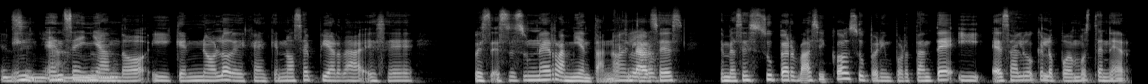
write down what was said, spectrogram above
en- enseñando. enseñando y que no lo dejen, que no se pierda ese, pues eso es una herramienta, ¿no? Claro. Entonces, se me hace súper básico, súper importante y es algo que lo podemos tener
